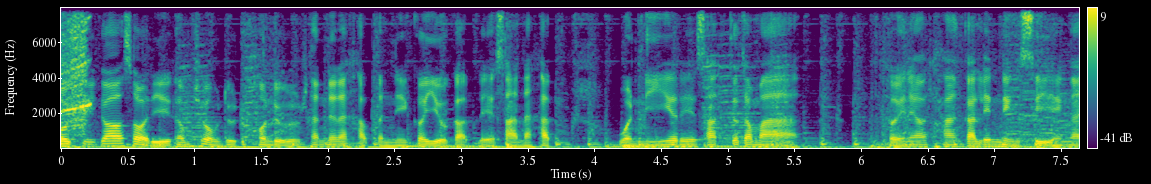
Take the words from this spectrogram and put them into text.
โอเคก็สวัสดีท่านผู้ชมทุกคนทุกท่านด้วยนะครับ วันนี้ก็อยู่กับเรซันนะครับ วันนี้เรซันก็จะมาเผยแนวทางการเล่น1 4ยังไง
